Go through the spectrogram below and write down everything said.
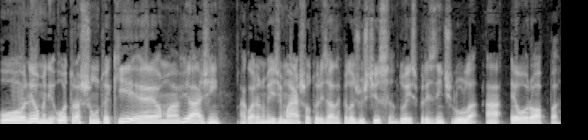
O Neumann, outro assunto aqui é uma viagem agora no mês de março, autorizada pela Justiça, do ex-presidente Lula à Europa.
